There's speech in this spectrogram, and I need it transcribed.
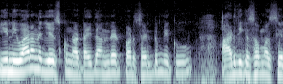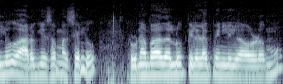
ఈ నివారణ చేసుకున్నట్టయితే హండ్రెడ్ పర్సెంట్ మీకు ఆర్థిక సమస్యలు ఆరోగ్య సమస్యలు రుణ బాధలు పిల్లలకు పెళ్ళి కావడము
